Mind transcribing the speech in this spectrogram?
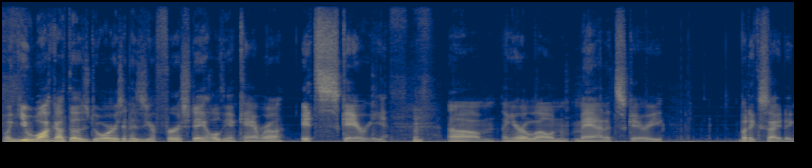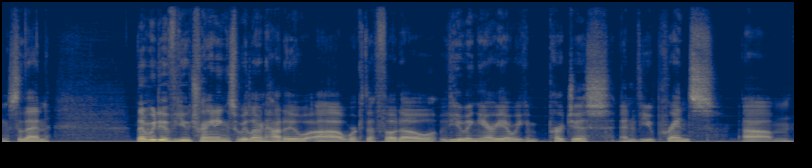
When you walk out those doors and it's your first day holding a camera, it's scary. um, and you're alone, man, it's scary, but exciting. So then, then we do view training. So we learn how to uh, work the photo viewing area where you can purchase and view prints. Um,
